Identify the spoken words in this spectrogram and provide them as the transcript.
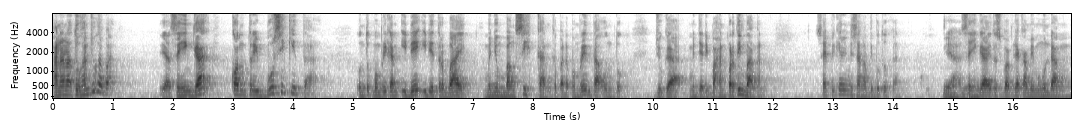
anak-anak Tuhan juga, Pak. Ya, sehingga kontribusi kita untuk memberikan ide-ide terbaik, menyumbangsihkan kepada pemerintah untuk juga menjadi bahan pertimbangan, saya pikir ini sangat dibutuhkan. Ya, sehingga itu sebabnya kami mengundang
